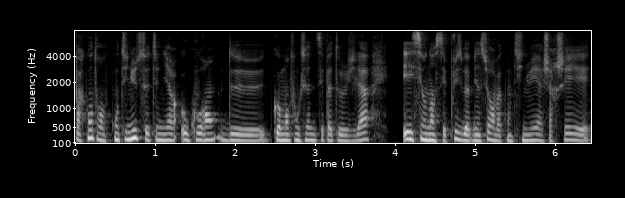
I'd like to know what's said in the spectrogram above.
par contre, on continue de se tenir au courant de comment fonctionnent ces pathologies-là. Et si on en sait plus, bah, bien sûr, on va continuer à chercher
